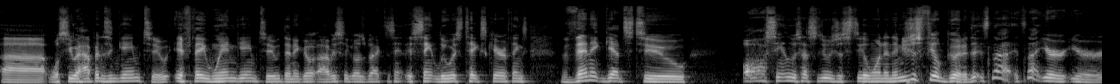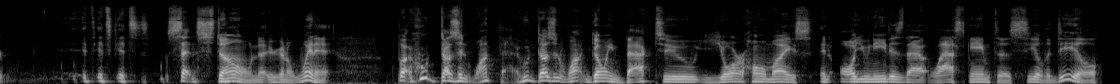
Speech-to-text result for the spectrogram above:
Uh, we'll see what happens in game two. If they win game two, then it go obviously goes back to St. If St. Louis takes care of things, then it gets to all St. Louis has to do is just steal one, and then you just feel good. It's not it's not your your it, it's it's set in stone that you're going to win it. But who doesn't want that? Who doesn't want going back to your home ice and all you need is that last game to seal the deal?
